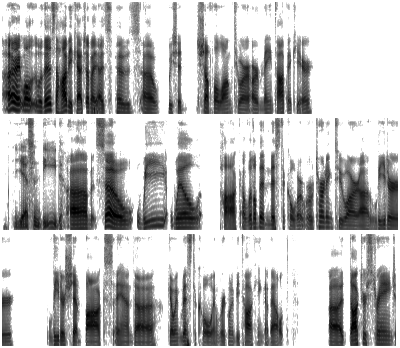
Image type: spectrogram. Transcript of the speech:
all right. Well, well, there's the hobby catch up. I, I suppose uh we should shuffle along to our our main topic here. Yes, indeed. Um, so we will talk a little bit mystical. We're, we're returning to our uh, leader leadership box and uh, going mystical, and we're going to be talking about uh, Doctor Strange,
